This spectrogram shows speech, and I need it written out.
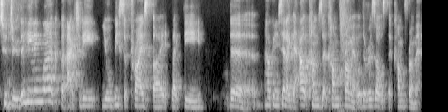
to do the healing work but actually you'll be surprised by like the the how can you say like the outcomes that come from it or the results that come from it.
